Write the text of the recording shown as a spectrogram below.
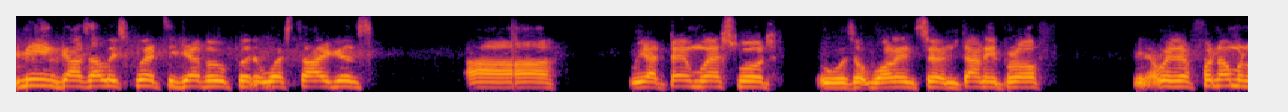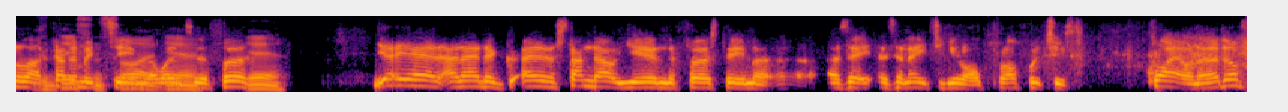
Me and Gaz Ellis played together, who played at West Tigers. Uh, we had Ben Westwood, who was at Warrington, Danny Brough. You know, we had a phenomenal a academy team side, that went yeah. to the first. Yeah. Yeah, yeah, and I had, a, I had a standout year in the first team uh, as a as an 18 year old prof, which is quite unheard of.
